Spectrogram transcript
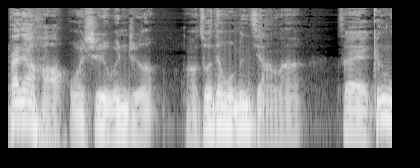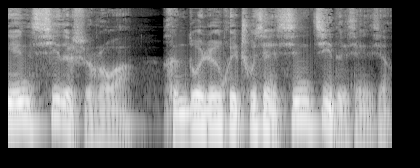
大家好，我是文哲啊。昨天我们讲了，在更年期的时候啊，很多人会出现心悸的现象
